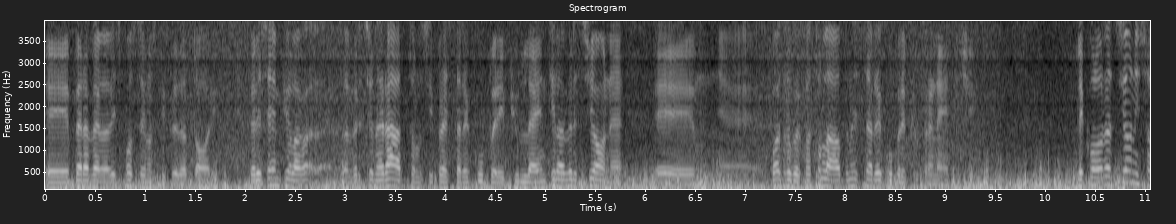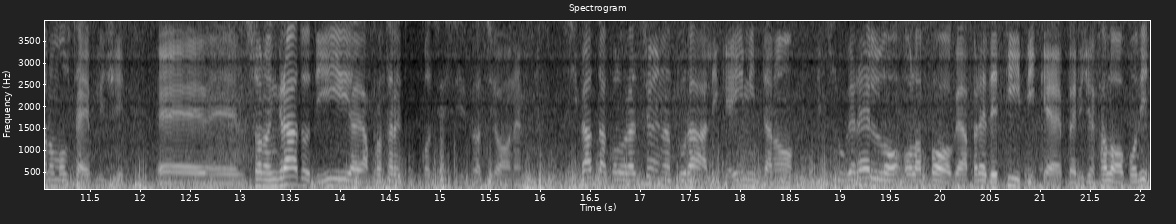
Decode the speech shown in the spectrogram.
eh, per avere la risposta ai nostri predatori. Per esempio la, la versione Rattle si presta a recuperi più lenti, la versione eh, 4x4 Loudness a recuperi più frenetici. Le colorazioni sono molteplici, eh, sono in grado di affrontare qualsiasi situazione. Si va da colorazioni naturali che imitano il sugherello o la poga, prede tipiche per i cefalopodi,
